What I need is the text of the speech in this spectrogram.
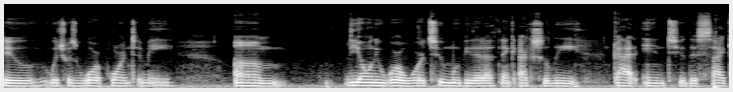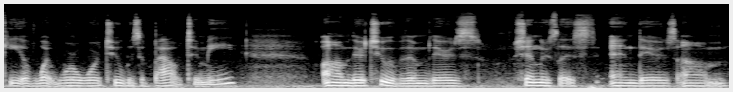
II, which was war porn to me. Um, the only World War II movie that I think actually got into the psyche of what World War II was about to me. Um, there are two of them. There's Schindler's List, and there's um,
